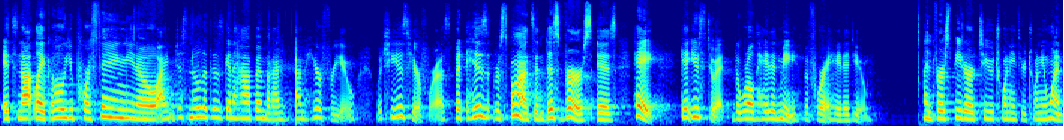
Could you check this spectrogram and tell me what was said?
It's not like, oh, you poor thing, you know, I just know that this is going to happen, but I'm, I'm here for you, which he is here for us. But his response in this verse is, hey, get used to it. The world hated me before it hated you. In 1 Peter 2 20 through 21,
